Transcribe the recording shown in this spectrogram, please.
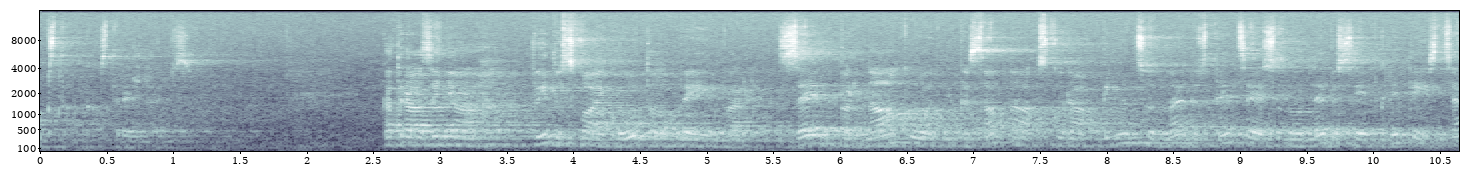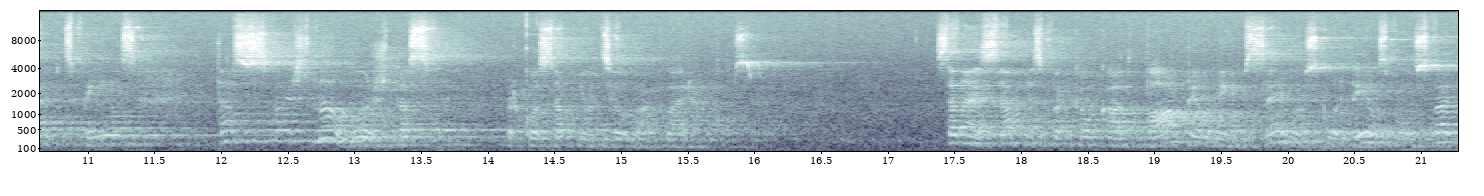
augstākās trešdaļas. Katrā ziņā viduslaiku utopija par zemi, par nākotni, kas atnāks, kurā piens un medus tecēs un no debesīm kritīs cepts pīls, tas vairs nav gluži tas, par ko sapņo cilvēku vairākums. Senais sapnis par kaut kādu pārpilnību sevi, uz kur Dievs mūs ved,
